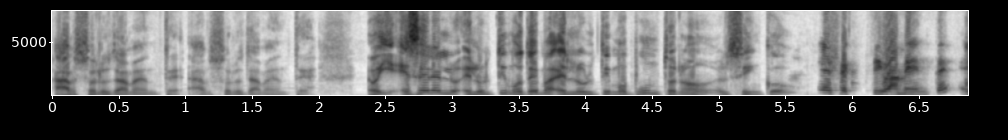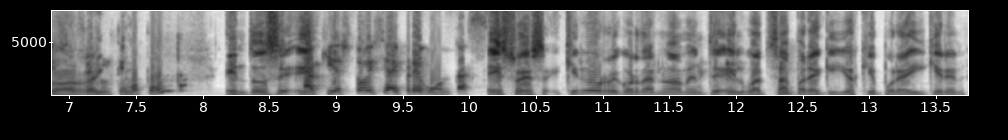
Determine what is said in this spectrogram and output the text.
Absolutamente, absolutamente. Oye, ese era el, último tema, el último punto, ¿no? El 5. Efectivamente, ese es el último punto. Entonces, eh, aquí estoy si hay preguntas. Eso es. Quiero recordar nuevamente el WhatsApp para aquellos que por ahí quieren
